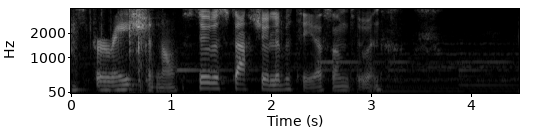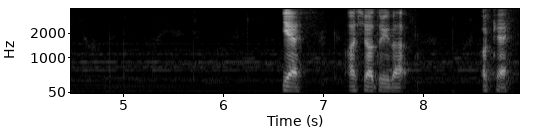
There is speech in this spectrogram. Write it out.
Inspirational. Let's do the Statue of Liberty. That's what I'm doing. Yes, I shall do that. Okay.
